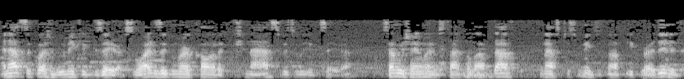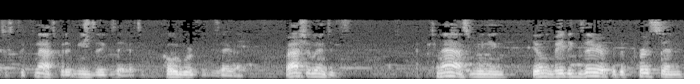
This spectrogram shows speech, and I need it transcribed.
And that's the question, we make a gzeira. So why does the Gemara call it a knas, which is a gzeira? Some Rishonim is that. Knas just means it's not the Ikar Adin, it's just the knas, but it means the gzeira. It's a code word for gzeira. Rashi learns it's knas, meaning they only made a gzeira for the person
